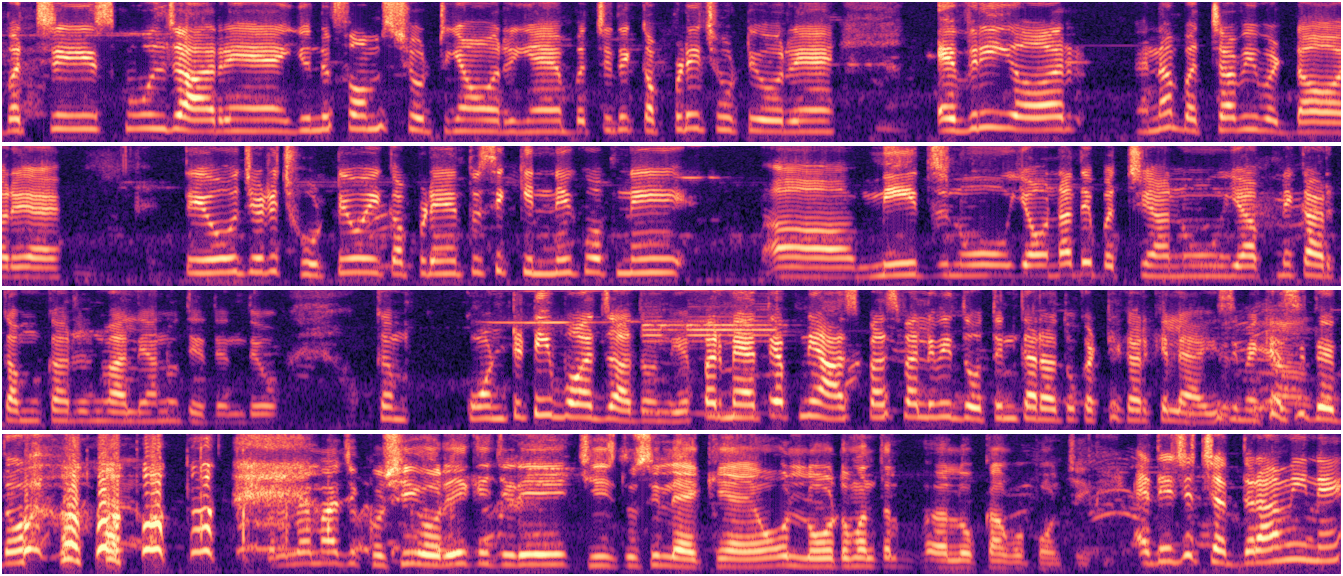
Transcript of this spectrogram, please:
ਬੱਚੇ ਸਕੂਲ ਜਾ ਰਹੇ ਹੈ ਯੂਨੀਫਾਰਮਸ ਛੋਟੀਆਂ ਹੋ ਰਹੀਆਂ ਹੈ ਬੱਚੇ ਦੇ ਕੱਪੜੇ ਛੋਟੇ ਹੋ ਰਹੇ ਹੈ। ਐਵਰੀ ਈਅਰ ਹੈ ਨਾ ਬੱਚਾ ਵੀ ਵੱਡਾ ਹੋ ਰਿਹਾ ਹੈ। ਤੇ ਉਹ ਜਿਹੜੇ ਛੋਟੇ ਹੋਏ ਕੱਪੜੇ ਹੈ ਤੁਸੀਂ ਕਿੰਨੇ ਕੁ ਆਪਣੇ ਮੇਡਸ ਨੂੰ ਜਾਂ ਉਹਨਾਂ ਦੇ ਬੱਚਿਆਂ ਨੂੰ ਜਾਂ ਆਪਣੇ ਘਰ ਕੰਮ ਕਰਨ ਵਾਲਿਆਂ ਨੂੰ ਦੇ ਦਿੰਦੇ ਹੋ? ਕੁਆਂਟੀਟੀ ਬਹੁਤ ਜ਼ਿਆਦਾ ਹੁੰਦੀ ਹੈ। ਪਰ ਮੈਂ ਤੇ ਆਪਣੇ ਆਸ-ਪਾਸ ਵਾਲੇ ਵੀ ਦੋ ਤਿੰਨ ਘਰਾਂ ਤੋਂ ਇਕੱਠੇ ਕਰਕੇ ਲੈ ਆਈ ਸੀ। ਮੈਂ ਕਿਹਾ ਸੀ ਦੇ ਦਿਓ ਪਰ ਮੈਮ ਅੱਜ ਖੁਸ਼ੀ ਹੋ ਰਹੀ ਹੈ ਕਿ ਜਿਹੜੀ ਚੀਜ਼ ਤੁਸੀਂ ਲੈ ਕੇ ਆਏ ਹੋ ਉਹ ਲੋੜਵੰਦ ਲੋਕਾਂ ਕੋਲ ਪਹੁੰਚੇਗੀ ਇਹਦੇ 'ਚ ਚਾਦਰਾਂ ਵੀ ਨੇ।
